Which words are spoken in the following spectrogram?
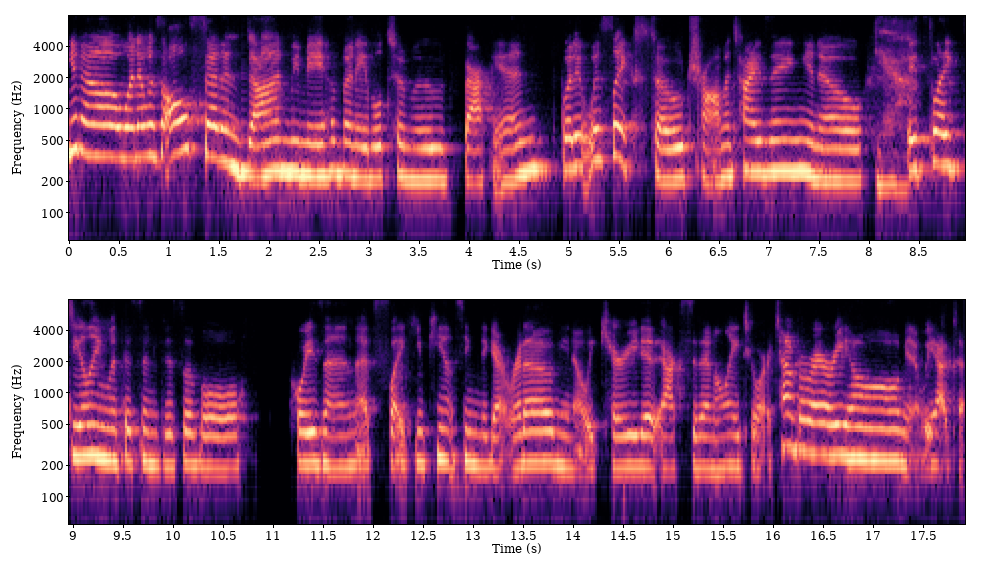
you know, when it was all said and done, we may have been able to move back in, but it was like so traumatizing, you know. Yeah. It's like dealing with this invisible poison that's like you can't seem to get rid of. You know, we carried it accidentally to our temporary home. You know, we had to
